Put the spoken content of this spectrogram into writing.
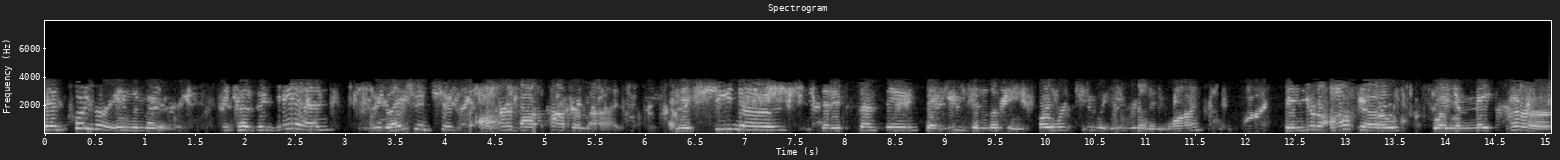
then put her in the mood. Because again, relationships are about compromise. And if she knows that it's something that you've been looking forward to and you really want, then you're also going to make her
